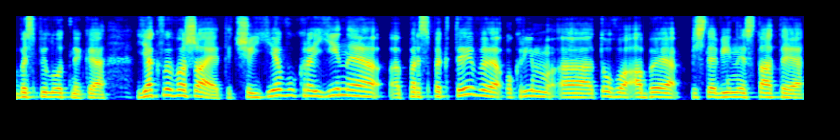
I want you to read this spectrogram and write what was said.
безпілотники. Як ви вважаєте, чи є в Україні перспективи, окрім того, аби після війни стати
